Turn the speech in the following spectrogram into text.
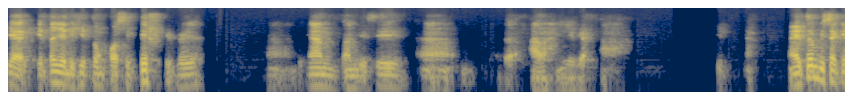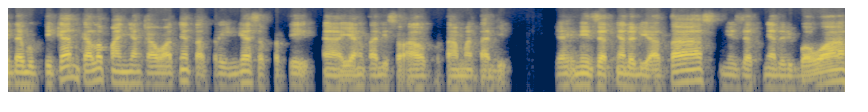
ya kita jadi hitung positif gitu ya. Nah, dengan kondisi uh, juga. Nah, itu bisa kita buktikan kalau panjang kawatnya tak terhingga seperti uh, yang tadi soal pertama tadi. Ya, ini Z-nya ada di atas, ini Z-nya ada di bawah.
